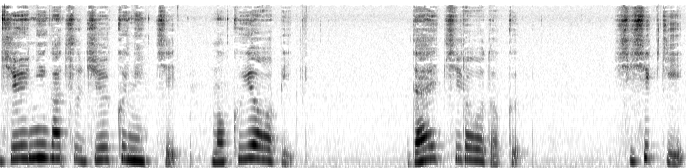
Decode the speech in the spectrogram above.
12月19日木曜日。第一朗読。四式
